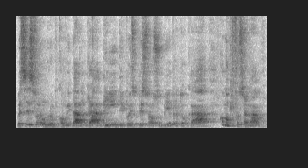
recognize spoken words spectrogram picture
vocês foram um grupo convidado para abrir depois o pessoal subia para tocar? Como que funcionava?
